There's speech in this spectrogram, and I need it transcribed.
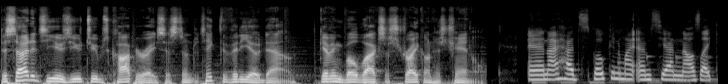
decided to use YouTube's copyright system to take the video down, giving Bowblax a strike on his channel. And I had spoken to my MCN and I was like,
